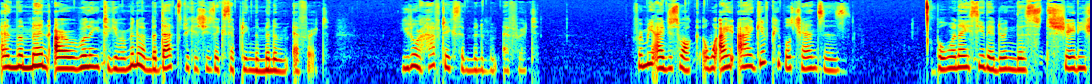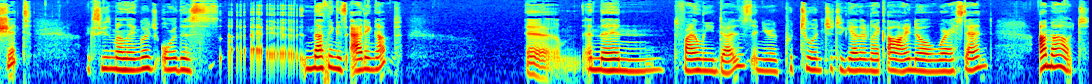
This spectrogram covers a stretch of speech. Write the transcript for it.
and the men are willing to give her minimum, but that's because she's accepting the minimum effort. You don't have to accept minimum effort. For me, I just walk. I I give people chances, but when I see they're doing this shady shit, excuse my language, or this, uh, nothing is adding up. Um, and then finally does, and you're put two and two together, and like, oh, I know where I stand. I'm out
